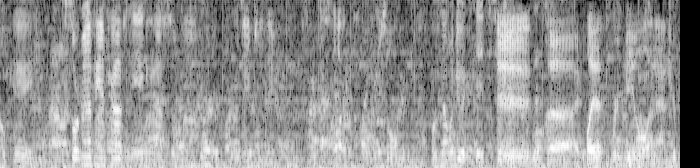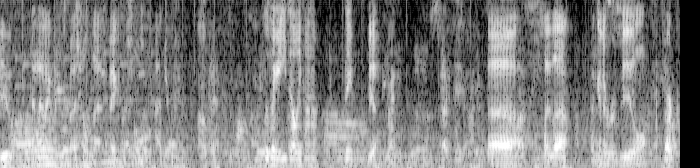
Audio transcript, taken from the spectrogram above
Okay. Assortment of hand traps, and you have some uh, some engine there. I'll let it stick your soul. What does that one do? It's, it's? It's uh, I play it, reveal an attribute, and then I can special that vanquish soul attribute. Okay. So it's like an e-tele kind of thing? Yeah. Right. Uh, play that. I'm gonna reveal dark.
